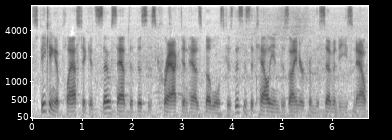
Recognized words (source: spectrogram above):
Speaking of plastic, it's so sad that this is cracked and has bubbles because this is Italian designer from the 70s. Now,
